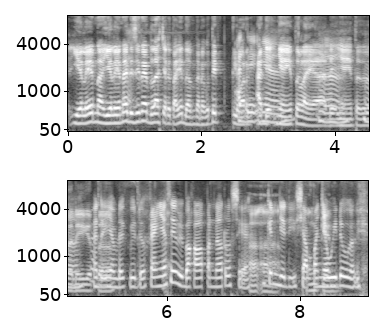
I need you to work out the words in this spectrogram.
Yelena. Yelena di sini adalah ceritanya dalam tanda kutip keluar Adiknya. adiknya, itulah ya, Ah, adiknya itu ah, tadi gitu. Adiknya Black Widow. Kayaknya sih bakal penerus ya. Ah, ah, Mungkin jadi siapanya mungkin. Widow kali.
